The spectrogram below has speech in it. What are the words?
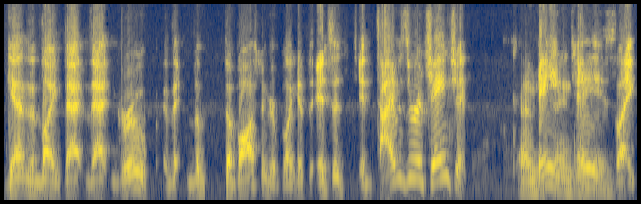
again, like that that group, the the, the Boston group. Like it's it's a it, times are a changing. Times Hey, change, days, like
